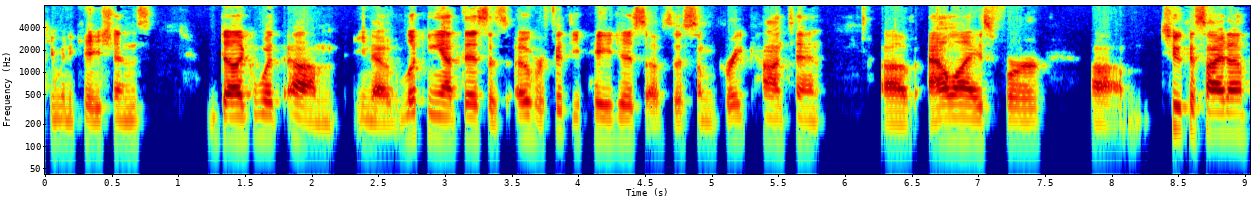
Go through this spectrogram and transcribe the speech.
communications. Doug, what um, you know, looking at this, it's over 50 pages of some great content of allies for um, to CoSIDA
